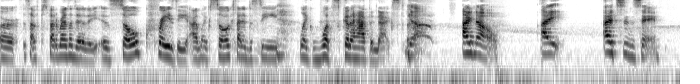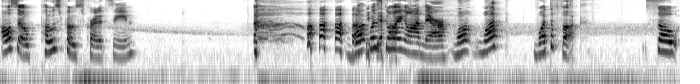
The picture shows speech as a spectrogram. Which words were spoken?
Or Spider-Man's identity is so crazy. I'm like so excited to see like what's gonna happen next. yeah, I know. I it's insane. Also, post post credit scene. what was going on there? What what what the fuck? So,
